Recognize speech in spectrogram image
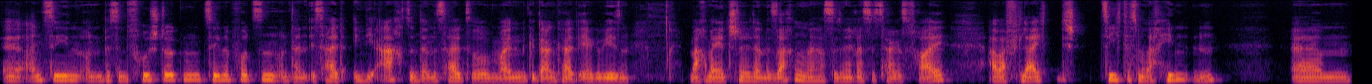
äh, anziehen und ein bisschen frühstücken, Zähne putzen und dann ist halt irgendwie acht und dann ist halt so mein Gedanke halt eher gewesen, mach mal jetzt schnell deine Sachen, dann hast du den Rest des Tages frei. Aber vielleicht ziehe ich das mal nach hinten. Ähm,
